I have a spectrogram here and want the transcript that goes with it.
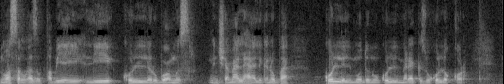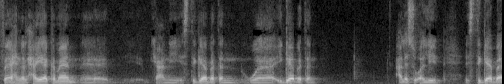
نوصل الغاز الطبيعي لكل ربوع مصر من شمالها لجنوبها كل المدن وكل المراكز وكل القرى فإحنا الحقيقة كمان آه، يعني استجابة وإجابة على سؤالين. استجابة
